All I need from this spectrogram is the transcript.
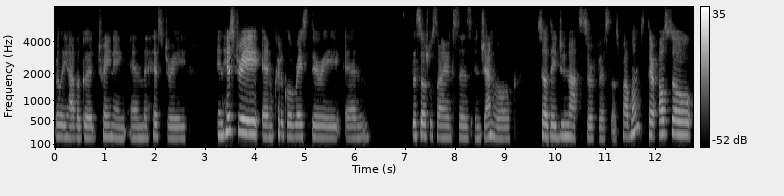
really have a good training in the history, in history and critical race theory and the social sciences in general. So they do not surface those problems. They're also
